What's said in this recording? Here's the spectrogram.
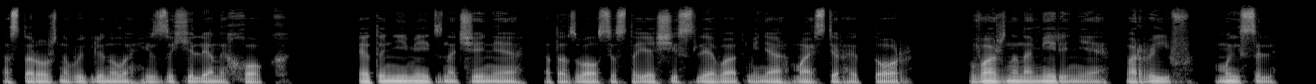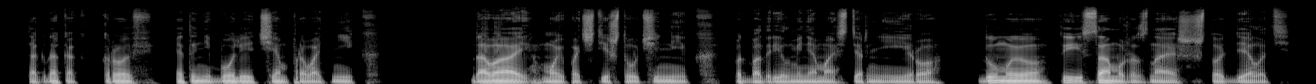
осторожно выглянула из-за Хелены Хок. Это не имеет значения, отозвался стоящий слева от меня мастер Этор. «Важно намерение, порыв, мысль, тогда как кровь — это не более чем проводник». «Давай, мой почти что ученик», — подбодрил меня мастер Нииро. «Думаю, ты и сам уже знаешь, что делать».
